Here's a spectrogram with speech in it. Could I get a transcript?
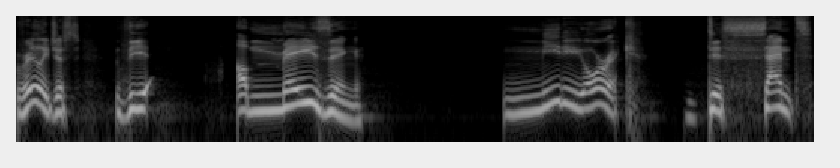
really just the amazing meteoric descent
